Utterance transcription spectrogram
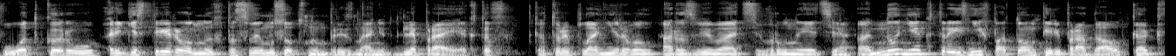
водка.ру. Регистрировал их по своему собственному признанию для проектов, которые планировал развивать в Рунете сайте. Но некоторые из них потом перепродал, как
